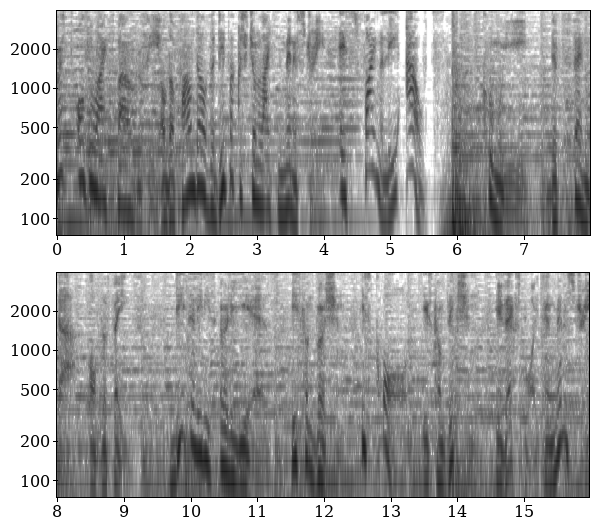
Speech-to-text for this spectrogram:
first authorized biography of the founder of the Deeper Christian Life Ministry is finally out. Kumuyi, defender of the faith, detailing his early years, his conversion, his call, his conviction, his exploits in ministry,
